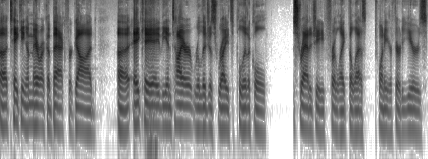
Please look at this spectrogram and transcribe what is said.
uh, taking America back for God, uh, aka the entire religious rights political strategy for like the last twenty or thirty years.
